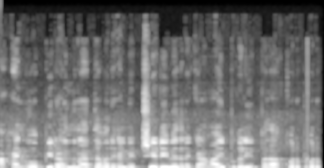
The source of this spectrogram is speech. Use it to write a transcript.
மகன் ஓபி ரவீந்திரநாத் அவர்கள் வெற்றியடைவதற்கான வாய்ப்புகள் இருப்பதாக கூறப்படும்.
